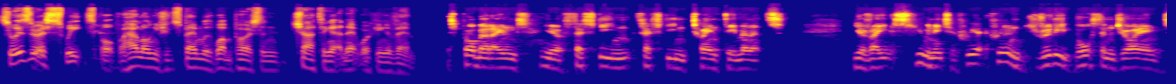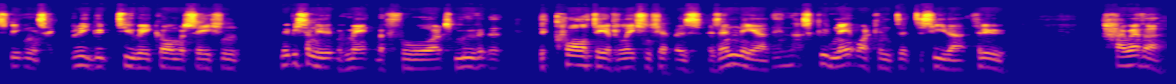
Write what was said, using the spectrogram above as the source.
So is there a sweet spot for how long you should spend with one person chatting at a networking event? It's probably around, you know, 15, 15 20 minutes. You're right, it's human nature. If, we, if we're really both enjoying speaking, it's a really good two-way conversation. Maybe somebody that we've met before, let's move it the quality of relationship is is in there, then that's good networking to, to see that through. However,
